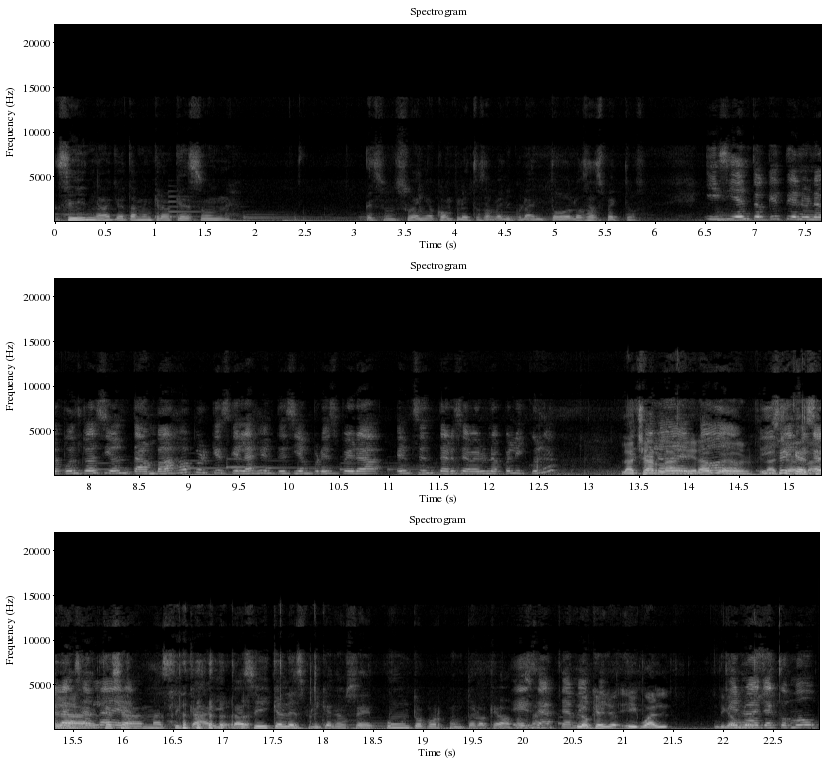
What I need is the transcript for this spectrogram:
Sí, no, yo también creo que es un. Es un sueño completo esa película en todos los aspectos. Y siento que tiene una puntuación tan baja porque es que la gente siempre espera en sentarse a ver una película. La Que charladera, todo. weón. La sí, sí, que, se la la, que sea masticadita, así, que le expliquen a usted punto por punto lo que va a pasar. Exactamente. Lo que yo, igual, que digamos. no haya como.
